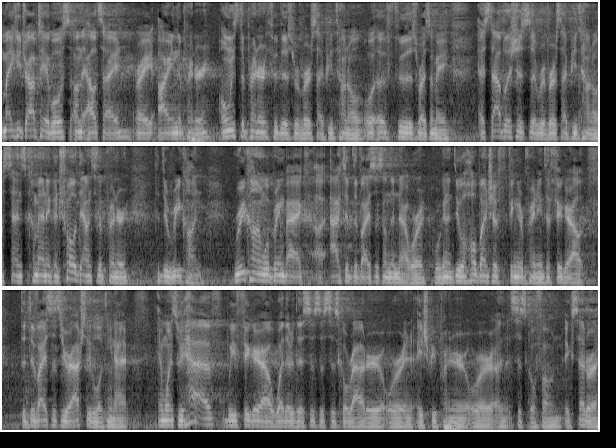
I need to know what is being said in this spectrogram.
Mikey Drop Tables on the outside, right, eyeing the printer, owns the printer through this reverse IP tunnel, or uh, through this resume, establishes the reverse IP tunnel, sends command and control down to the printer to do recon. Recon will bring back uh, active devices on the network. We're going to do a whole bunch of fingerprinting to figure out the devices you're actually looking at. And once we have, we figure out whether this is a Cisco router or an HP printer or a Cisco phone, etc.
